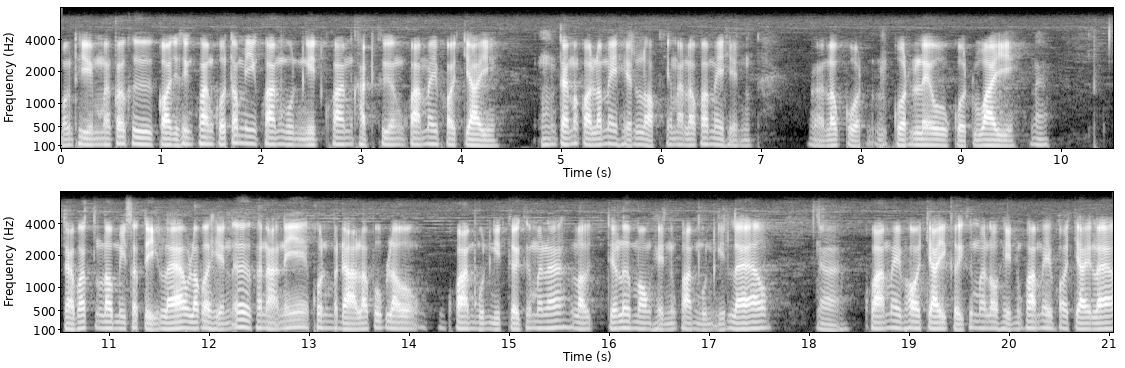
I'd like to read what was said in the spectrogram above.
บางทีมันก็คือก่อนจะถึงความโกรธต้องมีความหงุดหงิดความขัดเคืองความไม่พอใจ แต่เมื่อก่อนเราไม่เห็นหรอกใช่ไหมเราก็ไม่เห็นเราโกรธโกรธเร็วโกรธไวนะแต่ว่าเรามีสติแล้วเราก็เห็นเออขณะนี้คนประดาเราปุ๊บเราความหงุดหงิดเกิดขึ้นมานะเราจะเริ่มมองเห็นความหงุดหงิดแล้วความไม่พอใจเกิดขึ้นมาเราเห็นความไม่พอใจแล้ว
